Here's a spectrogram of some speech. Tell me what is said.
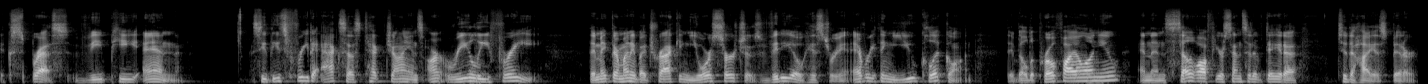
Express VPN. See, these free to access tech giants aren't really free. They make their money by tracking your searches, video history, and everything you click on. They build a profile on you and then sell off your sensitive data to the highest bidder.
